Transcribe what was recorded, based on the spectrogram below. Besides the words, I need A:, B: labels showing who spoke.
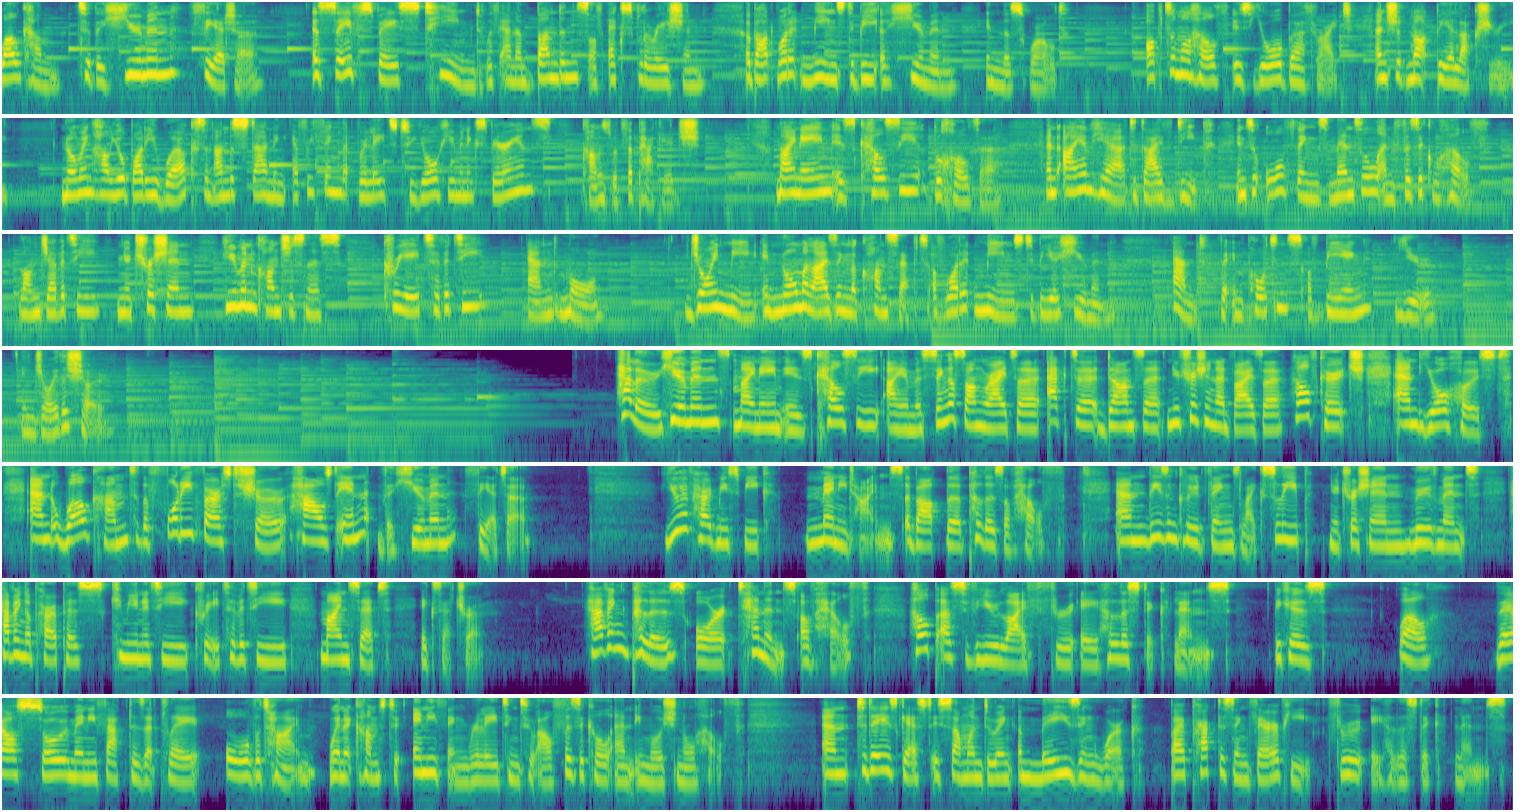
A: Welcome to the Human Theatre, a safe space teemed with an abundance of exploration about what it means to be a human in this world. Optimal health is your birthright and should not be a luxury. Knowing how your body works and understanding everything that relates to your human experience comes with the package. My name is Kelsey Bucholter, and I am here to dive deep into all things mental and physical health, longevity, nutrition, human consciousness, creativity, and more. Join me in normalizing the concept of what it means to be a human and the importance of being you. Enjoy the show. Hello, humans. My name is Kelsey. I am a singer songwriter, actor, dancer, nutrition advisor, health coach, and your host. And welcome to the 41st show housed in the Human Theatre. You have heard me speak many times about the pillars of health. And these include things like sleep, nutrition, movement, having a purpose, community, creativity, mindset, etc. Having pillars or tenets of health help us view life through a holistic lens because, well, there are so many factors at play all the time when it comes to anything relating to our physical and emotional health. And today's guest is someone doing amazing work by practicing therapy through a holistic lens.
